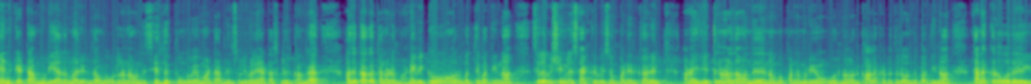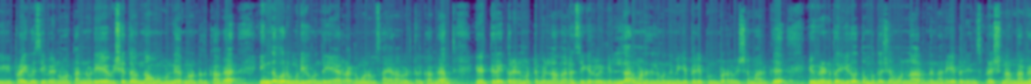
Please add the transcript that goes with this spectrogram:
ஏன்னு கேட்டால் முடி மாதிரி இருந்தால் அவங்க உடனே நான் வந்து சேர்ந்து தூங்கவே மாட்டேன் அப்படின்னு சொல்லி விளையாட்டாக சொல்லியிருக்காங்க. அதுக்காக தன்னோட மனைவிக்கும் அவர் பற்றி பார்த்தீங்கன்னா சில விஷயங்களை சாக்ரிஃபைஸும் பண்ணியிருக்காரு. ஆனால் இது எத்தனை நாள் தான் வந்து நம்ம பண்ண முடியும்? ஒரு நாள் ஒரு காலகட்டத்தில் வந்து பார்த்தீங்கன்னா தனக்குன்னு ஒரு ப்ரைவசி வேணும். தன்னுடைய விஷயத்தில் வந்து அவங்க முன்னேறணுன்றதுக்காக இந்த ஒரு முடிவு வந்து ஏஆர் ரகமானும் சாயராம் எடுத்திருக்காங்க. இது திரைத்துறையில் மட்டும் இல்லாமல் ரசிகர்கள் எல்லார் மனதிலும் வந்து மிகப்பெரிய புண்படுற விஷயமா இருக்குது இவங்க ரெண்டு பேர் இருபத்தொம்பது வருஷம் ஒன்றா இருந்து நிறைய பேர் இன்ஸ்பிரேஷனாக இருந்தாங்க.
